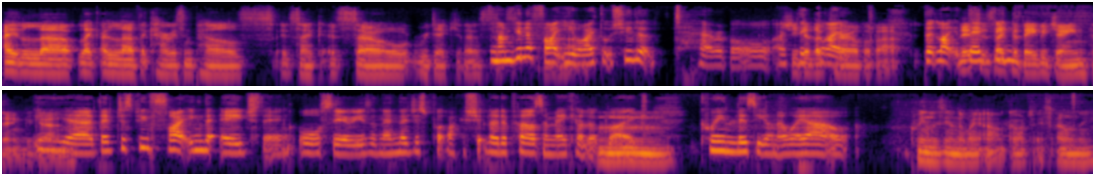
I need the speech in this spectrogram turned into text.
I love, like, I love that Carrie's in pearls. It's like, it's so ridiculous. And I'm gonna fight you. I thought she looked terrible. I she think did look like, terrible, but but like this is been like the baby Jane thing again. Yeah, they've just been fighting the age thing all series, and then they just put like a shitload of pearls and make her look Mm. like Queen Lizzie on her way out. Queen Lizzie on the way out. God, if only.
